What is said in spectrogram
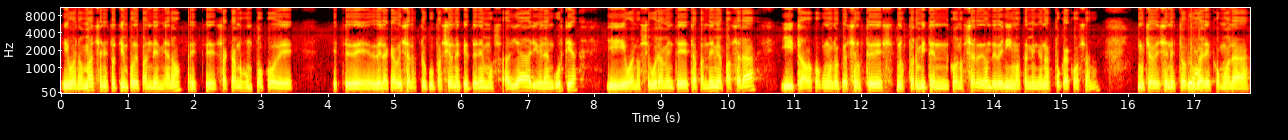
y bueno, más en estos tiempos de pandemia, ¿no? Este, sacarnos un poco de, este, de, la cabeza las preocupaciones que tenemos a diario y la angustia, y bueno, seguramente esta pandemia pasará, y trabajo como lo que hacen ustedes nos permiten conocer de dónde venimos también, que no es poca cosa, ¿no? Muchas veces en estos lugares como la,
